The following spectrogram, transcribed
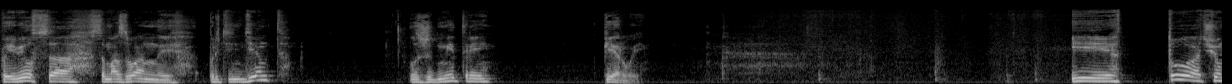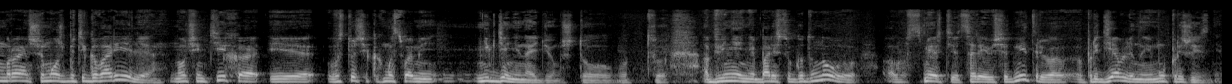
появился самозванный претендент Лжедмитрий I. И то, о чем раньше, может быть, и говорили, но очень тихо, и в источниках мы с вами нигде не найдем, что вот обвинение Борису Годунову в смерти царевича Дмитриева предъявлено ему при жизни.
